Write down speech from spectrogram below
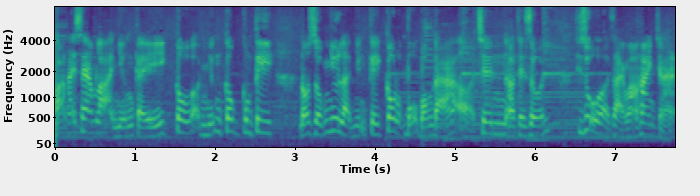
bạn hãy xem lại những cái câu những công công ty nó giống như là những cái câu lạc bộ bóng đá ở trên à, thế giới. Thí dụ ở giải ngoại hạng Anh chẳng hạn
